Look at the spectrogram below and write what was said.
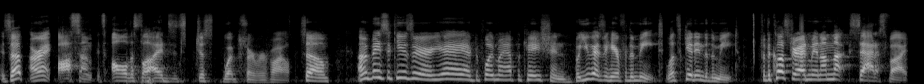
It's up? All right, awesome. It's all the slides. It's just web server files. So I'm a basic user. Yay, I've deployed my application. But you guys are here for the meat. Let's get into the meat. For the cluster admin, I'm not satisfied.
